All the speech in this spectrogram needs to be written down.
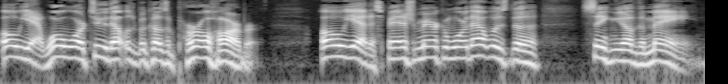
Oh, yeah, World War II, that was because of Pearl Harbor. Oh, yeah, the Spanish American War, that was the sinking of the Maine.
